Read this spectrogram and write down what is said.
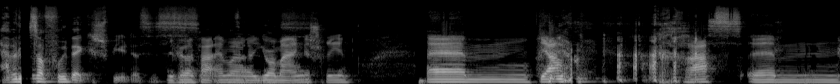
Ja, aber du hast auch Fullback gespielt, das ist. Ich habe einmal Your Man geschrien. Ähm, ja, krass. Ähm,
